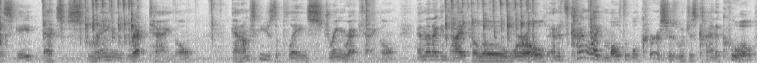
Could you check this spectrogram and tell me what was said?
escape X string rectangle, and I'm just going to use the plain string rectangle, and then I can type hello world, and it's kind of like multiple cursors, which is kind of cool.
